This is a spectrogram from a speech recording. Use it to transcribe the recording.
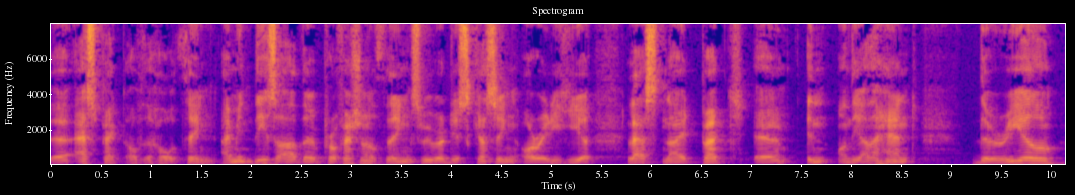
uh, aspect of the whole thing. I mean, these are the professional things we were discussing already here last night, but um, in, on the other hand, the real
